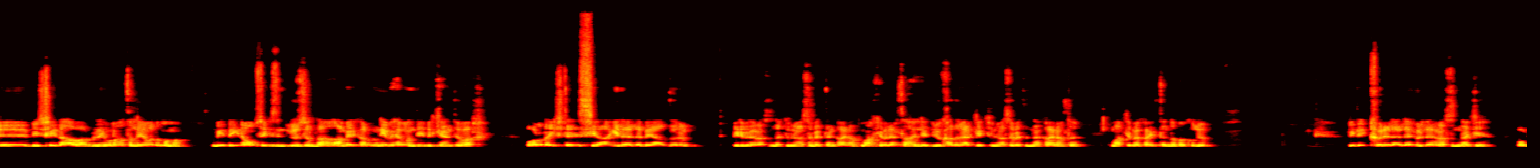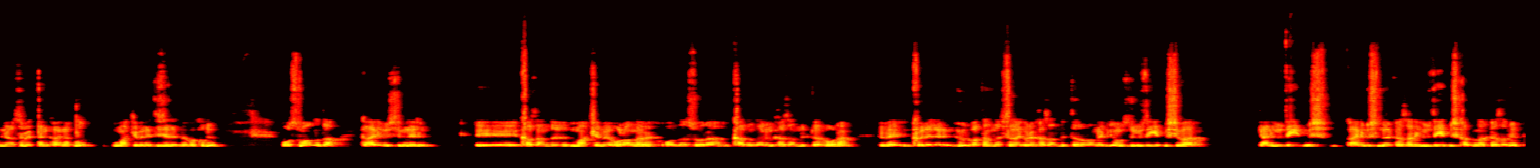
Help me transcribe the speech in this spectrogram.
E, bir şey daha vardı. Onu hatırlayamadım ama bir de yine 18. yüzyılda Amerika'nın New Haven diye bir kenti var. Orada işte siyahilerle beyazların birbiri arasındaki münasebetten kaynaklı mahkemeler tahlil ediyor. Kadın erkek münasebetinden kaynaklı mahkeme kayıtlarına bakılıyor. Bir de kölelerle hürler arasındaki o münasebetten kaynaklı mahkeme neticelerine bakılıyor. Osmanlı'da gayrimüslimlerin e, kazandığı mahkeme oranları, ondan sonra kadınların kazandıkları oran ve kölelerin hür vatandaşlara göre kazandıkları oran ne biliyor musunuz? %70 civarı. Yani %70 gayrimüslimler kazanıyor, %70 kadınlar kazanıyor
